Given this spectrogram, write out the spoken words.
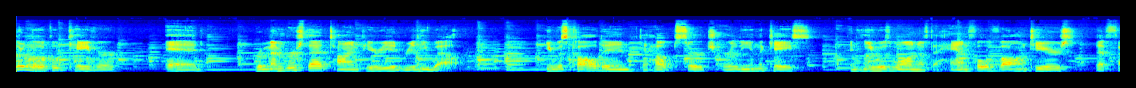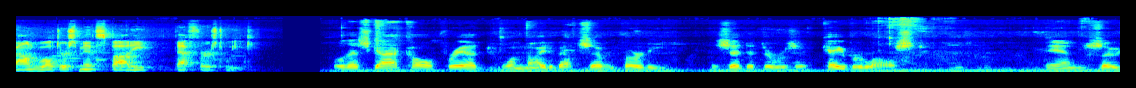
Another local caver, Ed, remembers that time period really well. He was called in to help search early in the case, and he was one of the handful of volunteers that found Walter Smith's body that first week. Well, this guy called Fred one night about 7:30 and said that there was a caver lost, and so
